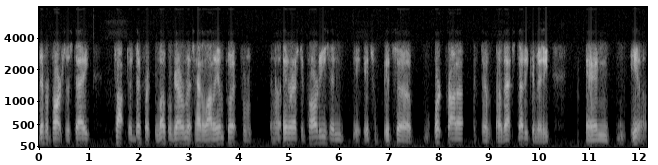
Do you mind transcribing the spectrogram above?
different parts of the state, talked to different local governments, had a lot of input from uh, interested parties, and it's it's a work product of, of that study committee and you know,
